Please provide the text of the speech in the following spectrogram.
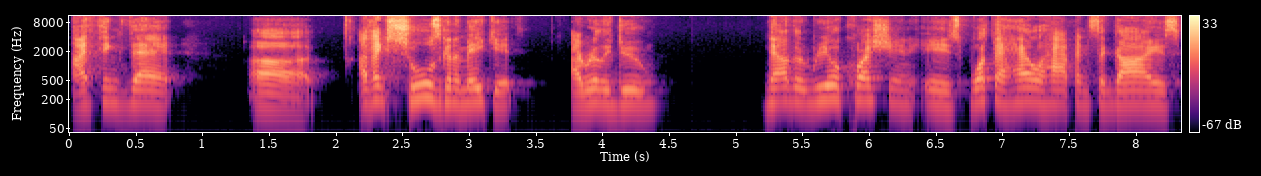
I think that uh, I think Sewell's going to make it. I really do. Now, the real question is what the hell happens to guys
